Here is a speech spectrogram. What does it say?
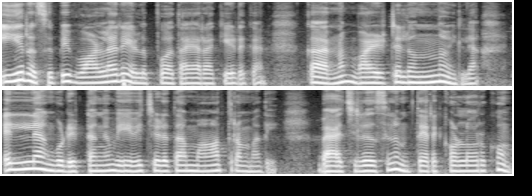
ഈ റെസിപ്പി വളരെ എളുപ്പമാണ് തയ്യാറാക്കിയെടുക്കാൻ. കാരണം വഴറ്റലൊന്നുമില്ല. എല്ലാം കൂടി ഇട്ടങ്ങ് വേവിച്ചെടുത്താൽ മാത്രം മതി. ബാച്ചിലേഴ്സിനും തിരക്കുള്ളവർക്കും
